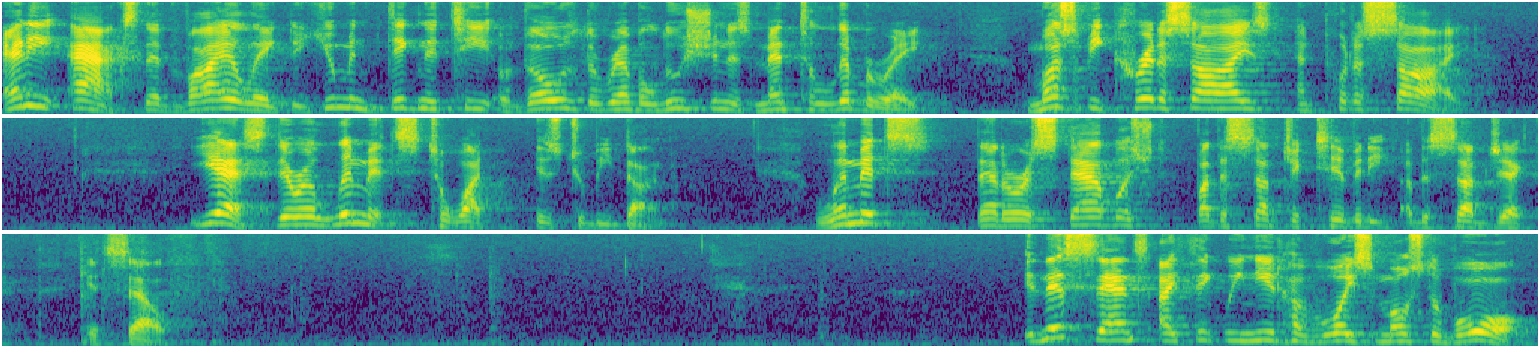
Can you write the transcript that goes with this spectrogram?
Any acts that violate the human dignity of those the revolution is meant to liberate must be criticized and put aside. Yes, there are limits to what is to be done, limits that are established by the subjectivity of the subject itself. In this sense, I think we need her voice most of all,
